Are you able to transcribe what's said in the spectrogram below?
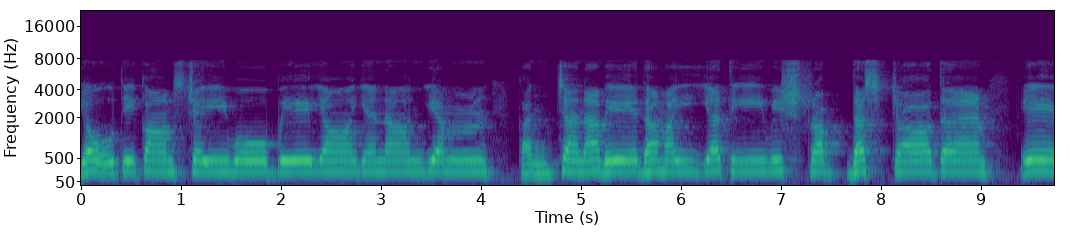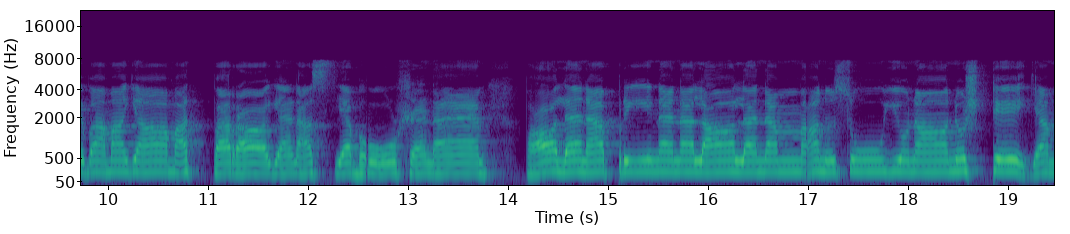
यौतिकांश्चैवोपेयाय नान्यं कञ्चन भेदमय्यति विश्रब्धश्चात्। एवमया मत्परायणस्य भूषण पालनप्रीणनलालनम् अनुसूयुनानुष्ठेयं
